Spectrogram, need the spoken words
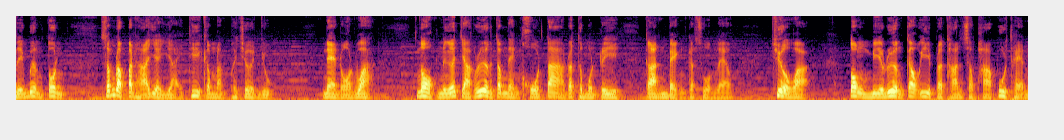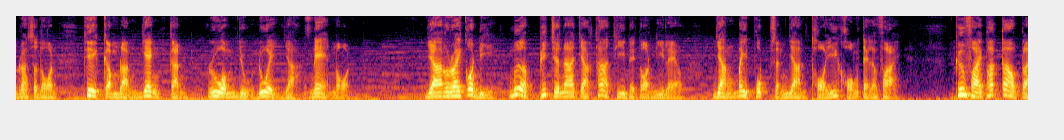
ในเบื้องต้นสำหรับปัญหาใหญ่ๆ ที่กำลังเผชิญอยู่ แน่นอนว่า นอกเหนือจากเรื่องตำแหน่งโคต้ารัฐมนตรีการแบ่งกระทรวงแล้ว เชื่อว่าต้องมีเรื่องเก้าอี้ประธานสภาผู้แทนราษฎรที่กำลังแย่งกันรวมอยู่ด้วยอย่างแน่นอน อย่างไรก็ดีเมื่อพิจารณาจากท่าทีในตอนนี้แล้ว ยังไม่พบสัญญาณถอยของแต่ละฝ่าย คือฝ่ายพักก้าวไกล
